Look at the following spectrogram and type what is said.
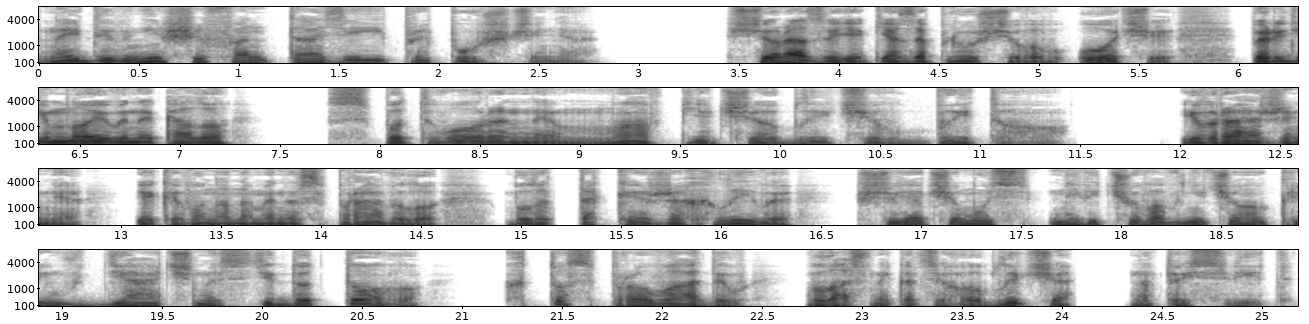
найдивніші фантазії й припущення. Щоразу, як я заплющував очі, переді мною виникало спотворене, мавп'яче обличчя вбитого, і враження, яке воно на мене справило, було таке жахливе, що я чомусь не відчував нічого, крім вдячності до того, хто спровадив власника цього обличчя на той світ.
